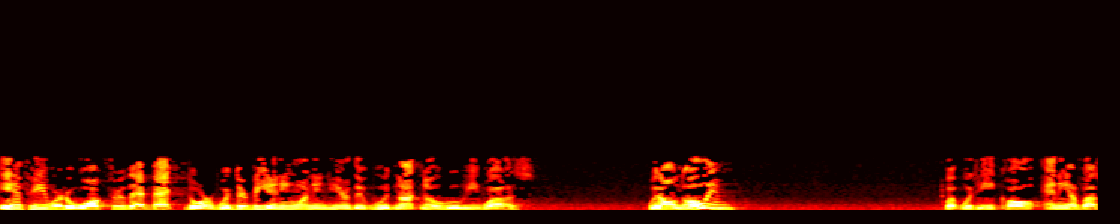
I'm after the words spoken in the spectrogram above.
if he were to walk through that back door, would there be anyone in here that would not know who he was? We all know him. But would he call any of us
